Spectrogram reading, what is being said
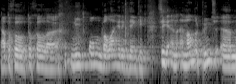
ja toch wel, toch wel eh, niet onbelangrijk, denk ik. Zeg, een, een ander punt. ehm,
